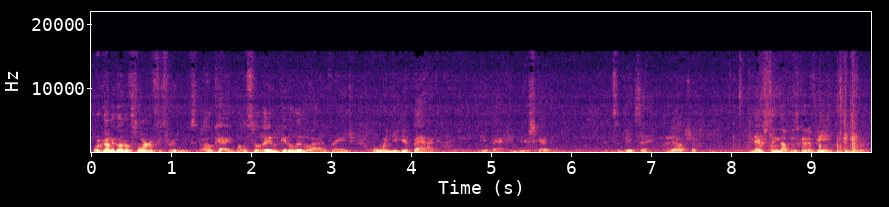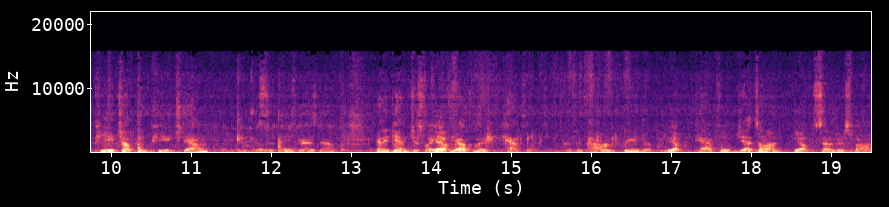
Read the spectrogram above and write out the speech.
We're going to go to Florida for three weeks. Okay, well, so it'll get a little out of range, but when you get back, get back into your schedule. That's a big thing. Gotcha. Next thing up is going to be pH up and pH down. Set these guys down. And again, just like with the Capsule. alkaline, capsule. Because they're powdered granular. Yep. Capsule, jets on. Yep. Center their spa.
